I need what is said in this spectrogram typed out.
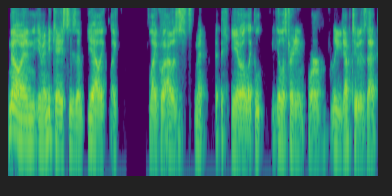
No, and in many cases, um, yeah, like like like what I was, you know, like illustrating or leading up to is that,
